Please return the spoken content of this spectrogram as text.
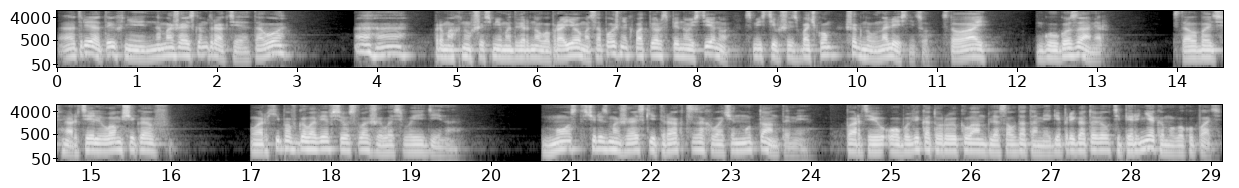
«Отряд ихний на Можайском тракте. Того?» «Ага». Промахнувшись мимо дверного проема, сапожник подпер спиной стену, сместившись бочком, шагнул на лестницу. «Стой!» Гуго замер. Стал быть, артель ломщиков... У Архипа в голове все сложилось воедино. Мост через Можайский тракт захвачен мутантами. Партию обуви, которую клан для солдат Омеги приготовил, теперь некому выкупать.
